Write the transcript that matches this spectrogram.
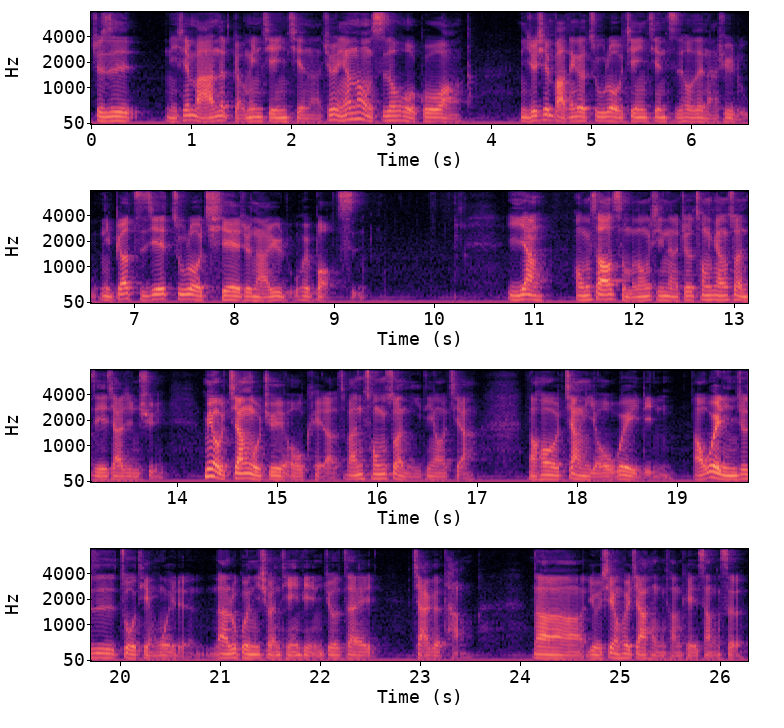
就是你先把它那表面煎一煎啊，就很像那种石头火锅啊。你就先把那个猪肉煎一煎之后再拿去卤，你不要直接猪肉切了就拿去卤，会不好吃。一样，红烧什么东西呢？就葱姜蒜直接加进去，没有姜我觉得也 OK 了，反正葱蒜你一定要加。然后酱油、味淋，然后味淋就是做甜味的。那如果你喜欢甜一点，你就再加个糖。那有些人会加红糖可以上色。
